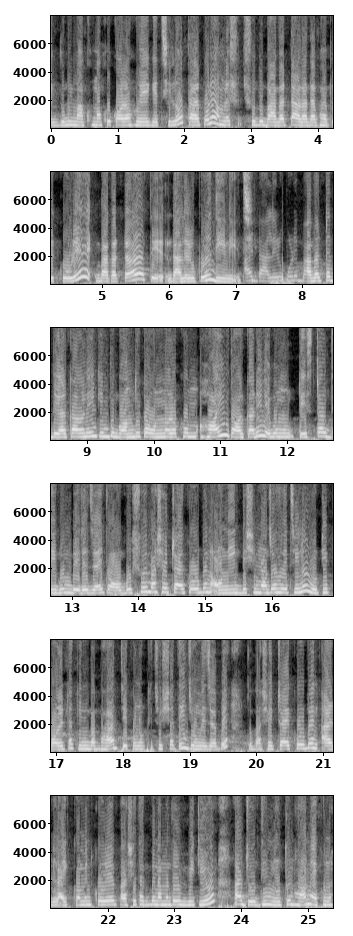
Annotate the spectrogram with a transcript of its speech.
একদমই মাখো মাখো করা হয়ে গেছিল। তারপরে আমরা শুধু বাগারটা আলাদাভাবে করে বাগারটা ডালের উপরে দিয়ে নিয়েছি। আর ডালের উপরে বাগারটা দেওয়ার কারণেই কিন্তু গন্ধটা অন্যরকম হয় তরকারির এবং টেস্টটাও দ্বিগুণ বেড়ে যায়। তো অবশ্যই বাসায় ট্রাই করবেন অনেক বেশি মজা হয়েছিল। রুটি পরোটা কিংবা ভাত যে কোনো কিছুর সাথেই জমে যাবে। তো বাসায় ট্রাই করবেন আর লাইক কমেন্ট করে পাশে থাকবেন আমাদের ভিডিও আর যদি নতুন হন এখনও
